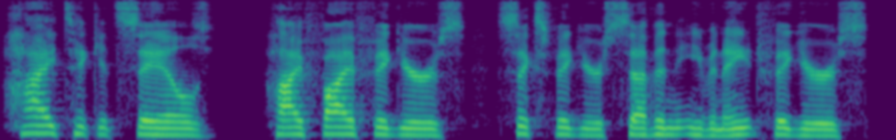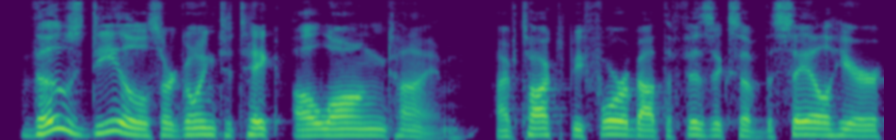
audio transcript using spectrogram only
high ticket sales, high five figures, six figures, seven, even eight figures. Those deals are going to take a long time. I've talked before about the physics of the sale here,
